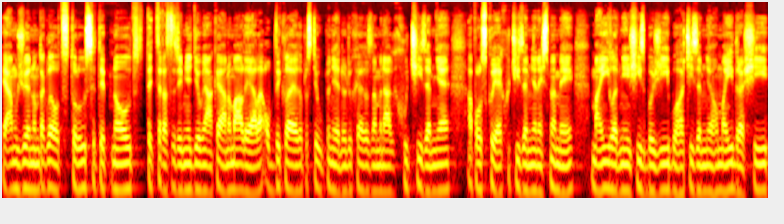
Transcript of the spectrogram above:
Já můžu jenom takhle od stolu si typnout, teď teda se zřejmě dějou nějaké anomálie, ale obvykle je to prostě úplně jednoduché, to znamená chudší země a Polsko je chudší země, než jsme my, mají levnější zboží, bohatší země ho mají dražší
